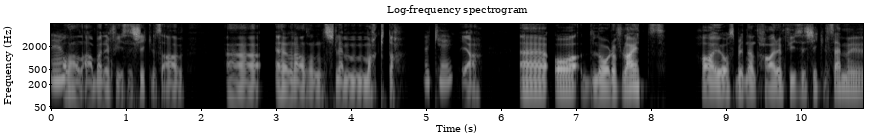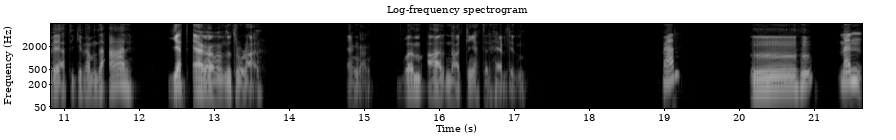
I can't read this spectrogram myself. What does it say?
Ja. At han er bare en fysisk skikkelse av uh, en eller annen sånn slem makt, da. ok. Ja. Uh, og Lord of Light har jo også blitt nevnt har en fysisk skikkelse, men vi vet ikke hvem det er. Gjett en gang hvem du tror det er. En gang. Hvem er Night King etter hele tiden? Bran? Mhm. Men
